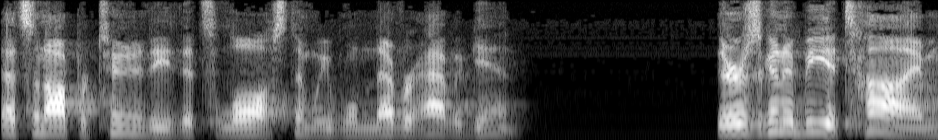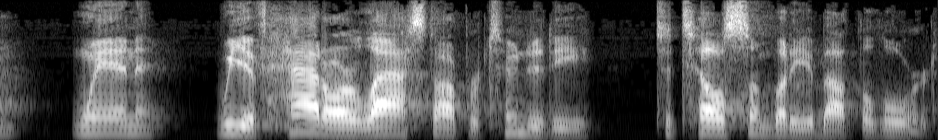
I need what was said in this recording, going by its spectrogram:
that's an opportunity that's lost and we will never have again. There's going to be a time when we have had our last opportunity to tell somebody about the Lord.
